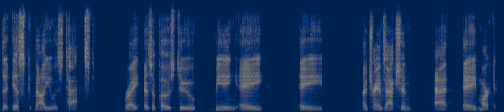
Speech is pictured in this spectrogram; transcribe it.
the ISK value is taxed, right? As opposed to being a a a transaction at a market,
